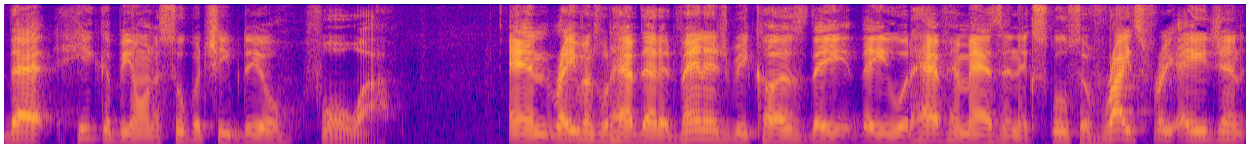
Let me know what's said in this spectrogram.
that he could be on a super cheap deal for a while. And Ravens would have that advantage because they they would have him as an exclusive rights free agent.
